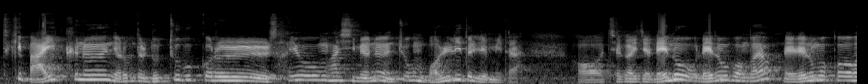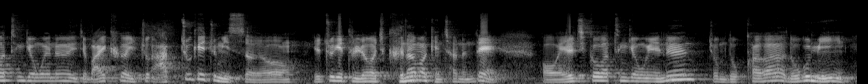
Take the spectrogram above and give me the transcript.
특히 마이크는 여러분들 노트북 거를 사용하시면은 조금 멀리 들립니다 어, 제가 이제 레노, 레노버인가요? 네, 레노버 거 같은 경우에는 이제 마이크가 이쪽 앞쪽에 좀 있어요. 이쪽에 달려가지고 그나마 괜찮은데, 어, LG 거 같은 경우에는 좀 녹화가 녹음이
